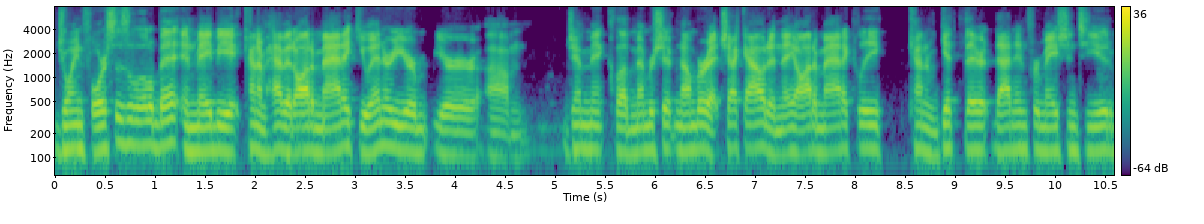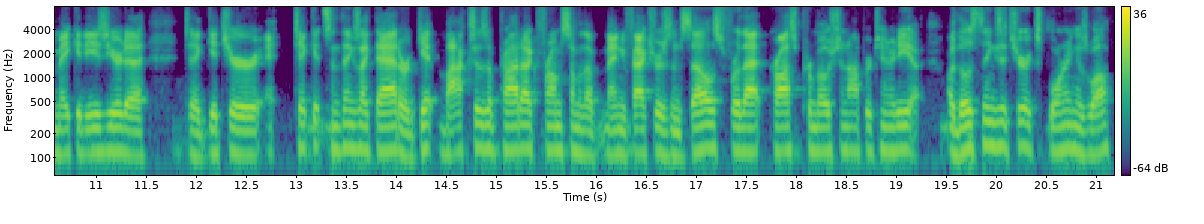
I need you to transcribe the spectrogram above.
join forces a little bit and maybe kind of have it automatic. You enter your your um, Gem Mint Club membership number at checkout, and they automatically kind of get their that information to you to make it easier to to get your eh, tickets and things like that, or get boxes of product from some of the manufacturers themselves for that cross promotion opportunity. Are those things that you're exploring as well?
